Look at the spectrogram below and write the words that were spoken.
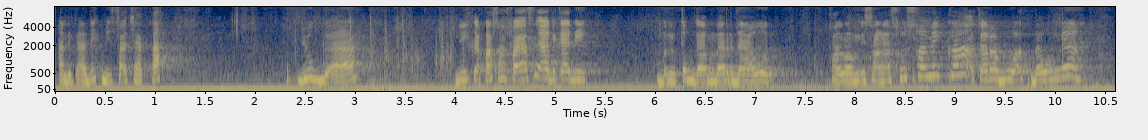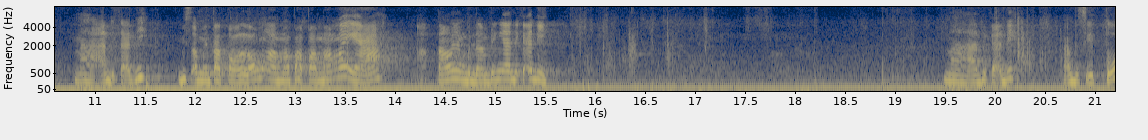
adik-adik bisa cetak juga di kertas HVS nya adik-adik. Bentuk gambar daun. Kalau misalnya susah nih kak cara buat daunnya. Nah, adik-adik bisa minta tolong sama papa mama ya, atau yang mendampingi adik-adik. Nah, adik-adik, habis itu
